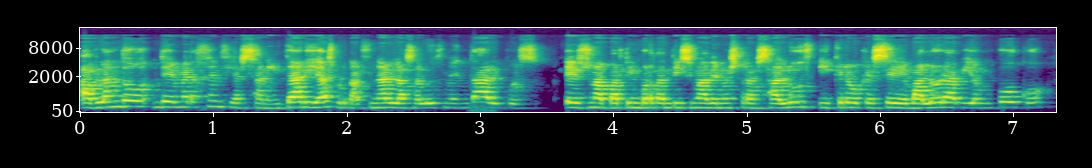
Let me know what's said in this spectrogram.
hablando de emergencias sanitarias, porque al final la salud mental pues, es una parte importantísima de nuestra salud y creo que se valora bien poco.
